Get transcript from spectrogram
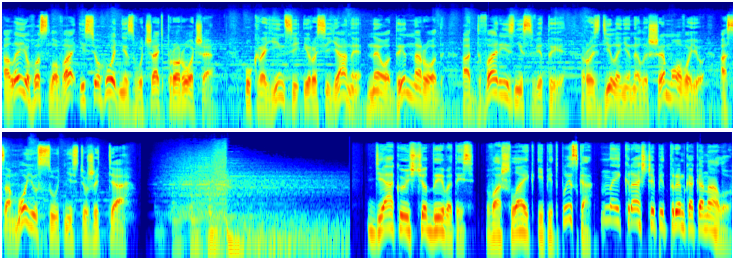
але його слова і сьогодні звучать пророче. Українці і росіяни не один народ, а два різні світи, розділені не лише мовою, а самою сутністю життя. Дякую, що дивитесь. Ваш лайк і підписка найкраща підтримка каналу.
